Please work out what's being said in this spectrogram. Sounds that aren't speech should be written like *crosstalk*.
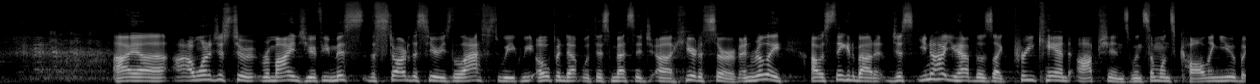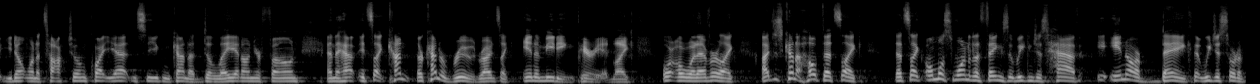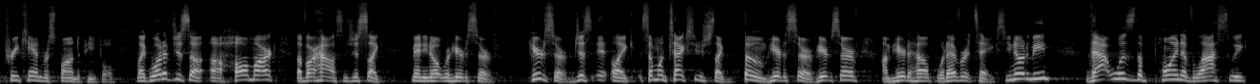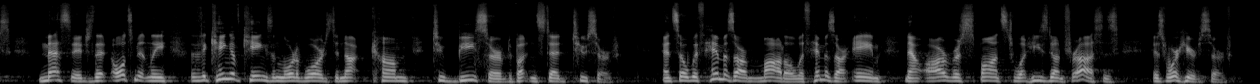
I, uh, I wanted just to remind you if you missed the start of the series last week, we opened up with this message, uh, Here to Serve. And really, I was thinking about it. Just, you know how you have those like pre canned options when someone's calling you, but you don't want to talk to them quite yet. And so you can kind of delay it on your phone. And they have, it's like, kind of, they're kind of rude, right? It's like in a meeting, period. Like, or, or whatever. Like, I just kind of hope that's like, that's like almost one of the things that we can just have in our bank that we just sort of pre-canned respond to people. Like, what if just a, a hallmark of our house is just like, man, you know what? We're here to serve here to serve. Just it, like someone texts you, just like, boom, here to serve, here to serve. I'm here to help, whatever it takes. You know what I mean? That was the point of last week's message that ultimately the King of Kings and Lord of Lords did not come to be served, but instead to serve. And so, with him as our model, with him as our aim, now our response to what he's done for us is, is we're here to serve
